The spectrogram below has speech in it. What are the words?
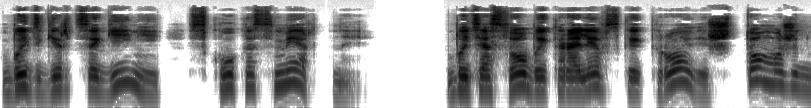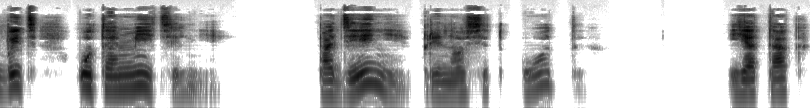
Быть герцогиней — скука смертная. Быть особой королевской крови, что может быть утомительнее? Падение приносит отдых. Я так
